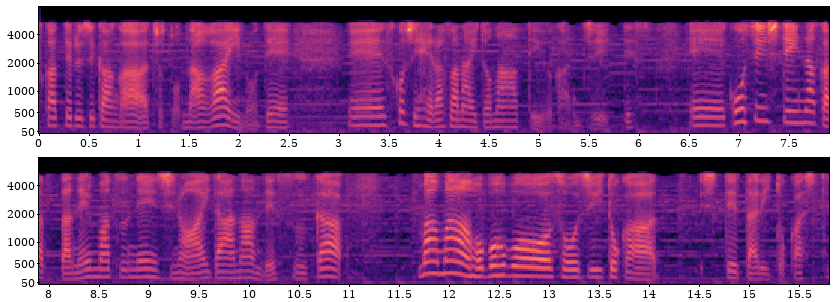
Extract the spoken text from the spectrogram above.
使ってる時間がちょっと長いので、えー少し減らさないとなっていう感じです。えー更新していなかった年末年始の間なんですが、まあまあ、ほぼほぼ掃除とかしてたりとかして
